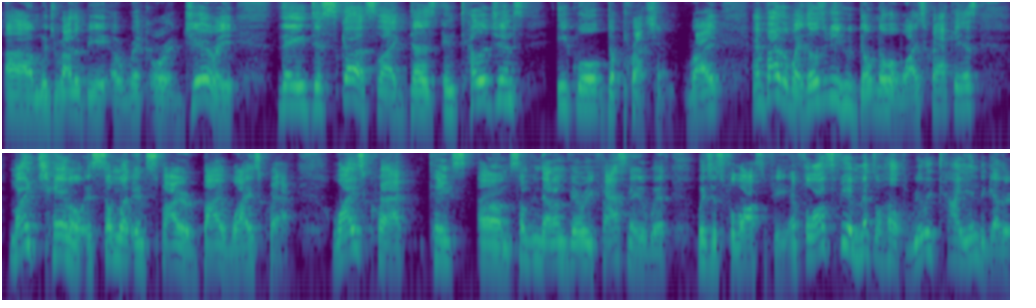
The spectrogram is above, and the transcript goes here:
um, would you rather be a Rick or a Jerry, they discuss like, does intelligence equal depression, right? And by the way, those of you who don't know what Wisecrack is, my channel is somewhat inspired by Wisecrack. Wisecrack takes um, something that I'm very fascinated with, which is philosophy. And philosophy and mental health really tie in together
